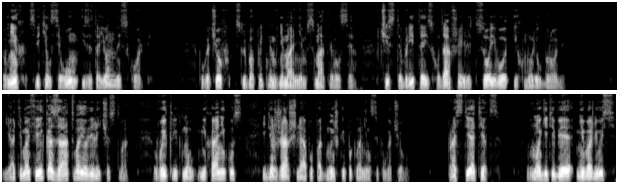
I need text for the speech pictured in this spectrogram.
В них светился ум и затаенный скорбь. Пугачев с любопытным вниманием всматривался в чисто бритое, исхудавшее лицо его и хмурил брови. — Я Тимофей Коза, твое величество! — выкрикнул механикус и, держа шляпу под мышкой, поклонился Пугачеву. — Прости, отец, в ноги тебе не валюсь,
